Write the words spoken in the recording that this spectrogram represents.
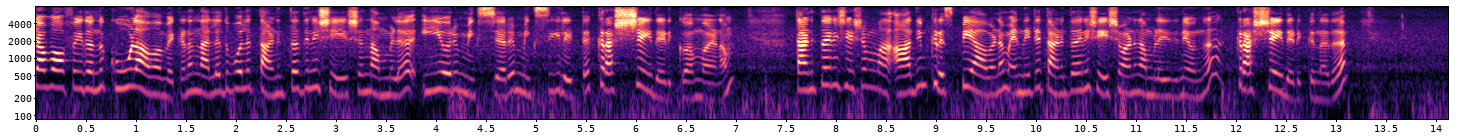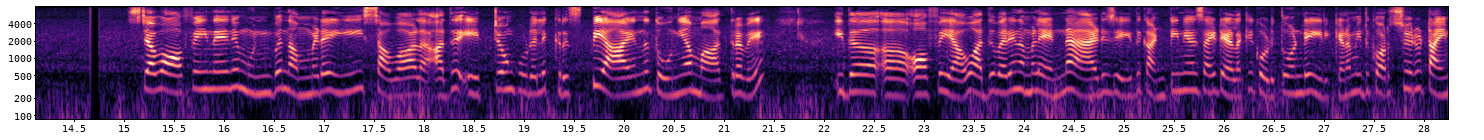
സ്റ്റവ് ഓഫ് ചെയ്തൊന്ന് കൂളാവാൻ വെക്കണം. നല്ലതുപോലെ തണുത്തതിന് ശേഷം നമ്മൾ ഈ ഒരു മിക്സ്ചർ മിക്സിയിലിട്ട് ക്രഷ് ചെയ്തെടുക്കാൻ വേണം. തണുത്തതിന് ശേഷം ആദ്യം ക്രിസ്പി ആവണം. എന്നിട്ട് തണുത്തതിന് ശേഷമാണ് നമ്മൾ ഇതിനെ ഒന്ന് ക്രഷ് ചെയ്തെടുക്കുന്നത്. സ്റ്റവ് ഓഫ് ചെയ്യുന്നതിന് മുൻപ് നമ്മുടെ ഈ സവാള അത് ഏറ്റവും കൂടുതൽ ക്രിസ്പി ആയെന്ന് തോന്നിയാൽ മാത്രമേ ഇത് ഓഫ് ചെയ്യാവൂ. അതുവരെ നമ്മൾ എണ്ണ ആഡ് ചെയ്ത് കണ്ടിന്യൂസ് ആയിട്ട് ഇളക്കി കൊടുത്തുകൊണ്ടേ ഇരിക്കണം. ഇത് കുറച്ചൊരു ടൈം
